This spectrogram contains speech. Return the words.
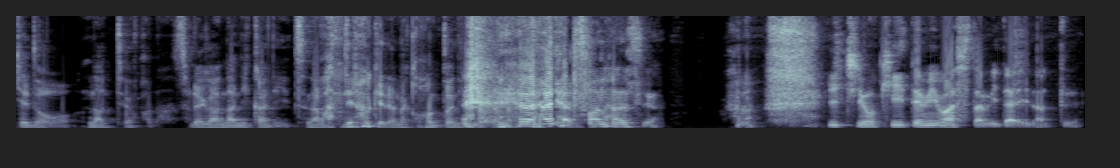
けど、なんていうのかな、それが何かにつながってるわけではなく本当に。いや、そうなんですよ。一応聞いてみましたみたいになって。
